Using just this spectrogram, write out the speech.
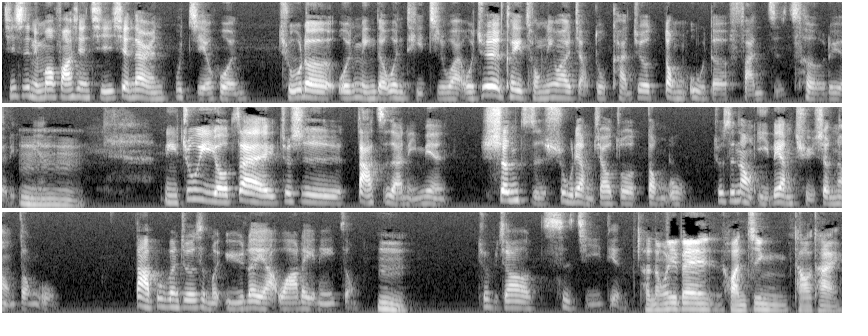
其实你有没有发现，其实现代人不结婚，除了文明的问题之外，我觉得可以从另外一个角度看，就是动物的繁殖策略里面。嗯嗯你注意哦，在就是大自然里面，生子数量叫做动物，就是那种以量取胜那种动物，大部分就是什么鱼类啊、蛙类那一种，嗯，就比较刺激一点。很容易被环境淘汰。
